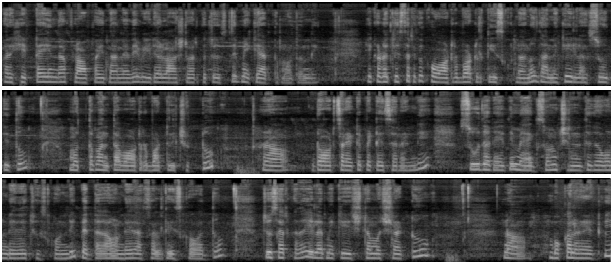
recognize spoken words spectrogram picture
మరి హిట్ అయిందా ఫ్లాప్ అయిందా అనేది వీడియో లాస్ట్ వరకు చూస్తే మీకే అర్థమవుతుంది. ఇక్కడ వచ్చేసరికి ఒక వాటర్ బాటిల్ తీసుకున్నాను. దానికి ఇలా సూదితో మొత్తం అంతా వాటర్ బాటిల్ చుట్టూ డాట్స్ అనేవి పెట్టేశానండి. సూది అనేది మ్యాక్సిమం చిన్నదిగా ఉండేదే చూసుకోండి పెద్దగా ఉండేది అస్సలు తీసుకోవద్దు. చూసారు కదా ఇలా మీకు ఇష్టం వచ్చినట్టు నా బొక్కలు అనేటివి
